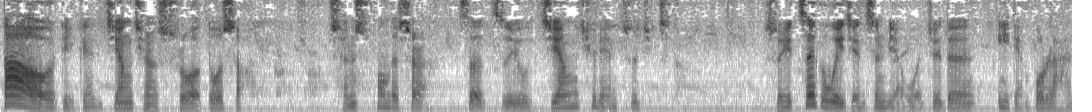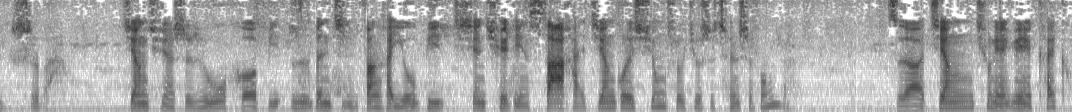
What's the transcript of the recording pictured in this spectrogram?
到底跟江青说了多少陈世峰的事儿，这只有江秋莲自己知道。所以这个未见之谜啊，我觉得一点不难，是吧？江秋莲是如何比日本警方还牛逼？先确定杀害江哥的凶手就是陈世峰的。只要江秋莲愿意开口，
